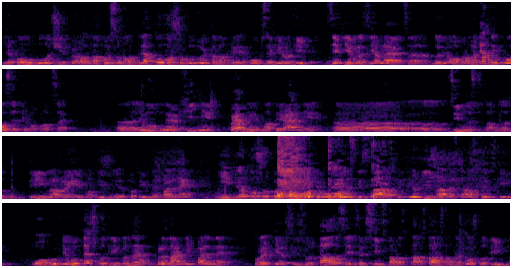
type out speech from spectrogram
в якому було чітко написано для того, щоб виконати обсяги робіт, з якими з'являються до нього громадяни і просять його про це. Е, Йому необхідні певні матеріальні е, цінності, там трімери, потрібні, потрібне пальне. І для того, щоб виконувати обов'язки старости і об'їжджати старостинський округ, йому теж потрібне принаймні пальне, про яке всі зверталися, і це всім старост- старостам також потрібно.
